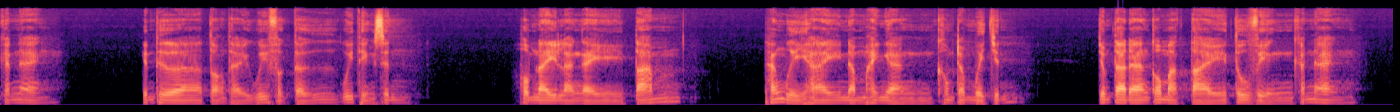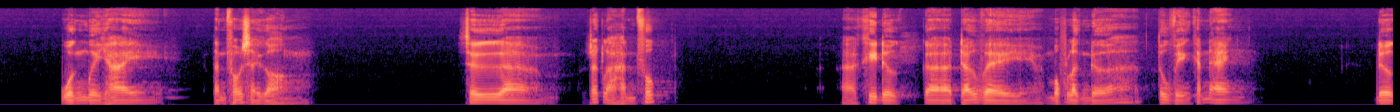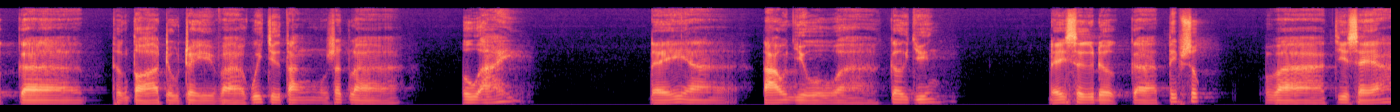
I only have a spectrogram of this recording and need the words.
Khánh An. Kính thưa toàn thể quý Phật tử, quý thiền sinh Hôm nay là ngày 8 tháng 12 năm 2019 Chúng ta đang có mặt tại Tu viện Khánh An Quận 12, thành phố Sài Gòn. Sư à, rất là hạnh phúc. À, khi được à, trở về một lần nữa tu viện Khánh An được uh, thượng tọa trụ trì và quý chư tăng rất là ưu ái để à, tạo nhiều à, cơ duyên để sư được à, tiếp xúc và chia sẻ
